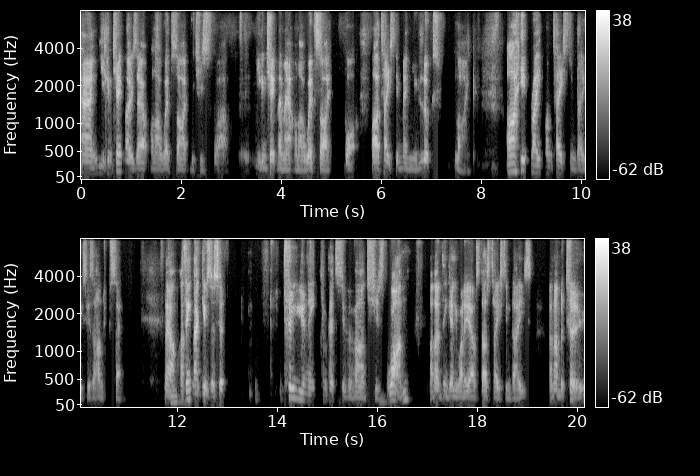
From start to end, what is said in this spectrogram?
And you can check those out on our website, which is well, you can check them out on our website what our tasting menu looks like. Our hit rate on tasting days is 100%. Now, I think that gives us a, two unique competitive advantages. One, I don't think anybody else does tasting days. And number two,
